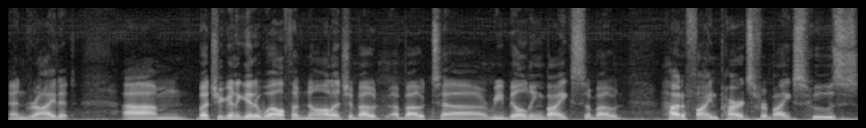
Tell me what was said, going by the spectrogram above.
and ride it. Um, but you're going to get a wealth of knowledge about about uh, rebuilding bikes, about how to find parts for bikes, who's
